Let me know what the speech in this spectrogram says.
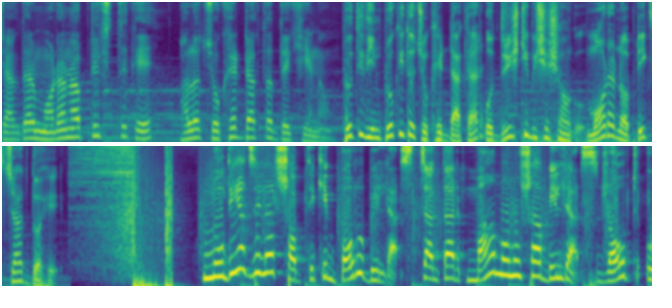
চাকদার মডার্ন অপটিক্স থেকে ভালো চোখের ডাক্তার দেখিয়ে নাও। প্রতিদিন প্রকৃত চোখের ডাক্তার ও দৃষ্টি বিশেষজ্ঞ মডার্ন অপটিক্স চাকদহে। নদিয়া জেলার সব থেকে বড় বিল্ডার্স চাকদার মা মনসা বিল্ডার্স রড ও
